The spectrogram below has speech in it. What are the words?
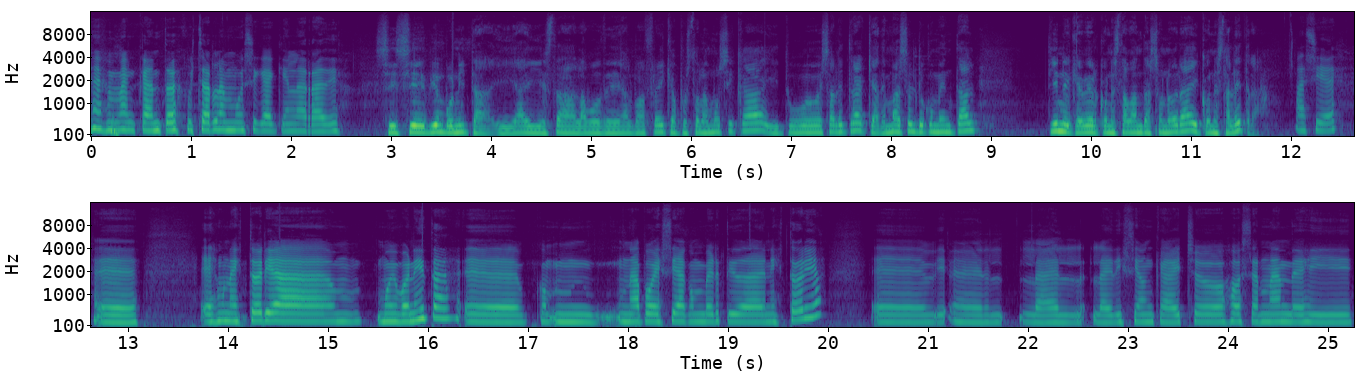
Me encantó escuchar la música aquí en la radio. Sí, sí, bien bonita. Y ahí está la voz de Alba Frey que ha puesto la música y tuvo esa letra que además el documental tiene que ver con esta banda sonora y con esta letra. Así es. Eh, es una historia muy bonita, eh, mm, una poesía convertida en historia. Eh, la, edición que ha hecho José Hernández y,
